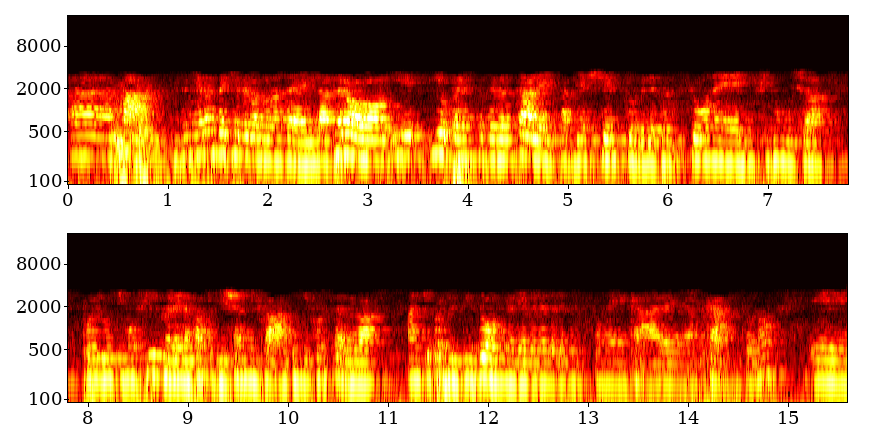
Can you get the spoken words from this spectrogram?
Uh, ma bisognerebbe chiedere a Donatella, però io, io, penso che in realtà lei abbia scelto delle persone di fiducia, poi l'ultimo film lei l'ha fatto dieci anni fa, quindi forse aveva anche proprio il bisogno di avere delle persone care accanto, no? e,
